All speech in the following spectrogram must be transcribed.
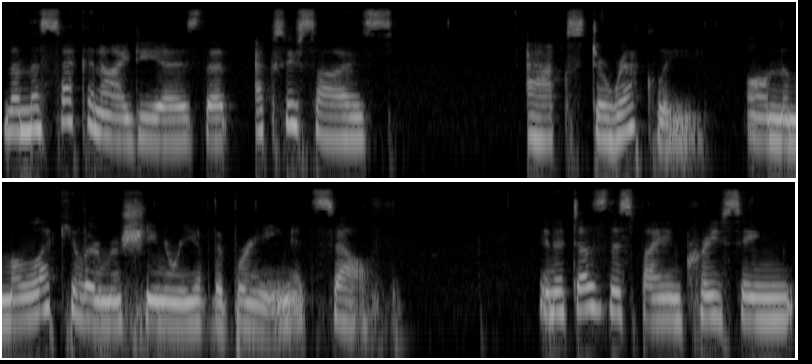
Then the second idea is that exercise acts directly on the molecular machinery of the brain itself. And it does this by increasing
